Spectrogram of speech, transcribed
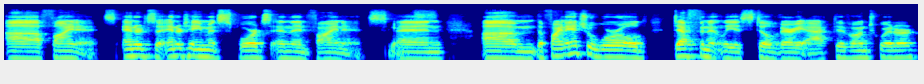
uh, finance, Enter- entertainment, sports, and then finance. Yes. And um, the financial world definitely is still very active on Twitter.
